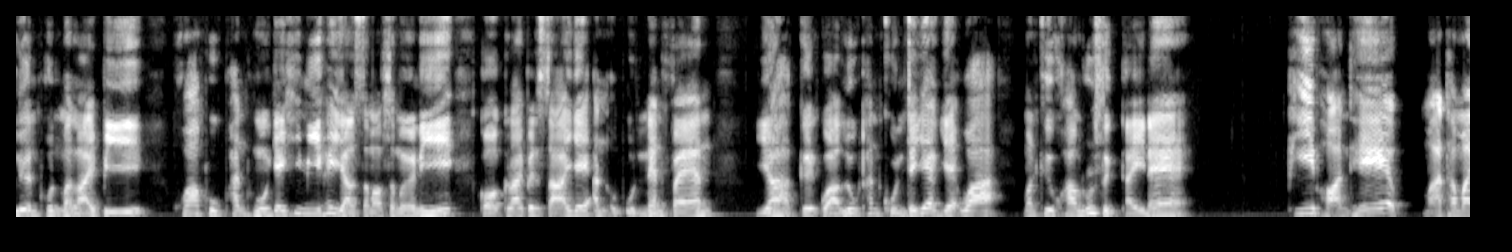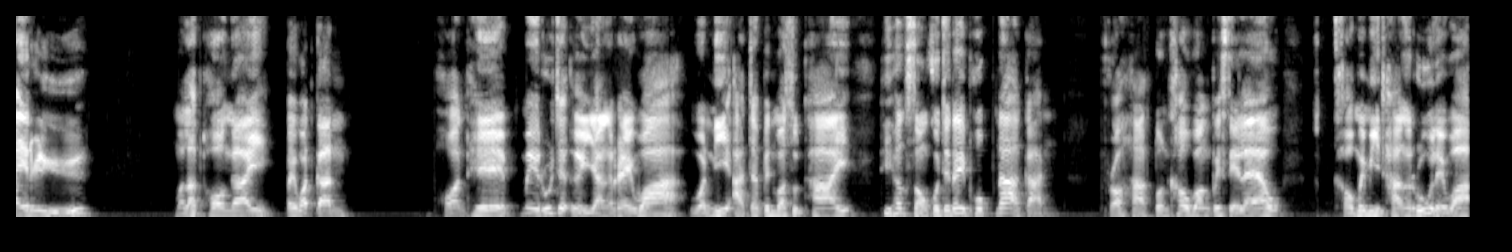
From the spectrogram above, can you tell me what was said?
เลื่อนพ้นมาหลายปี ความผูกพันห่วงใยที่มีให้อย่างสม่ำเสมอนี้ ก็กลายเป็นสายใยอันอบอุ่นแน่นแฟนยากเกินกว่าลูกท่านขุนจะแยกแยะว่ามันคือความรู้สึกใดแน่ พี่พรเทพ มาทำไมหรือ มารับทองไง ไปวัดกัน พรเทพไม่รู้จะเอ่ยอย่างไรว่า วันนี้อาจจะเป็นวันสุดท้ายที่ทั้งสองคนจะได้พบหน้ากัน เพราะหากตนเข้าวังไปเสียแล้ว เขาไม่มีทางรู้เลยว่า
